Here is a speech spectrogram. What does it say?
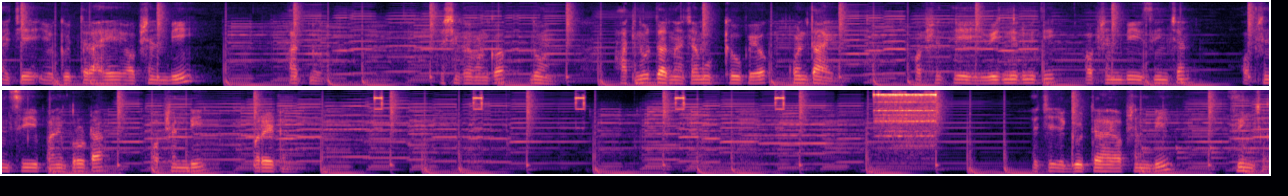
याचे योग्य उत्तर आहे ऑप्शन बी हातनूर. प्रश्न क्रमांक दोन. हातनूर मुख्य उपयोग कोणता आहे? ऑप्शन ए, वीज निर्मिती. ऑप्शन बी, सिंचन. ऑप्शन सी पाणीपुरवठा ऑप्शन डी, पर्यटन. याचे योग्य उत्तर आहे ऑप्शन बी, सिंचन.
